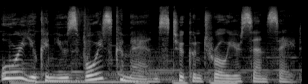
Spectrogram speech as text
Or you can use voice commands to control your Sensate.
